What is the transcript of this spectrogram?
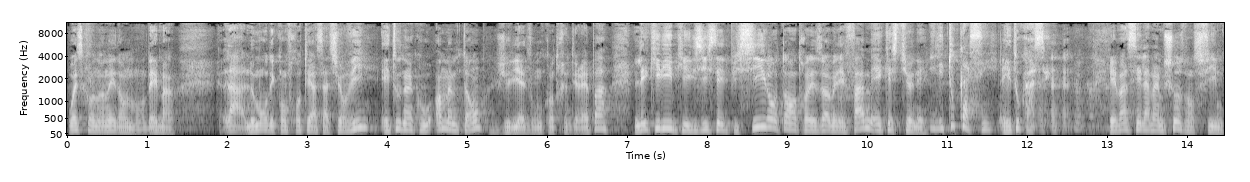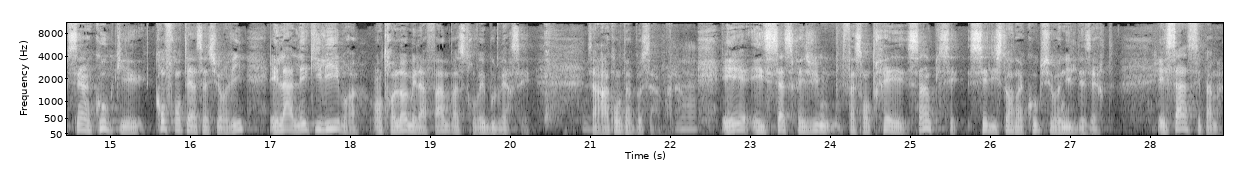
Où est-ce qu'on en est dans le monde? Eh ben, Là, le monde est confronté à sa survie, et tout d'un coup, en même temps, Juliette, vous me contredirez pas, l'équilibre qui existait depuis si longtemps entre les hommes et les femmes est questionné. Il est tout cassé. Il est tout cassé. et ben, c'est la même chose dans ce film. C'est un couple qui est confronté à sa survie, et là, l'équilibre entre l'homme et la femme va se trouver bouleversé. Ça raconte un peu ça, voilà. Et, et ça se résume de façon très simple, c'est- c'est l'histoire d'un couple sur une île déserte. Et ça, c'est pas mal.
